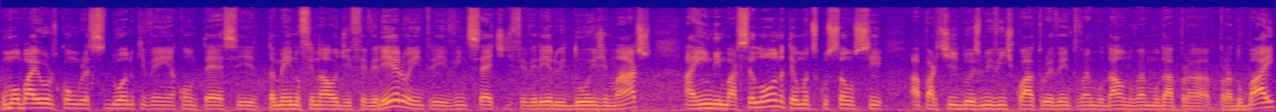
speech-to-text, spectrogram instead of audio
O Mobile World Congress do ano que vem acontece também no final de fevereiro, entre 27 de fevereiro e 2 de março, ainda em Barcelona. Tem uma discussão se a partir de 2024 o evento vai mudar ou não vai mudar para Dubai,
